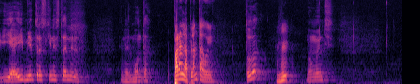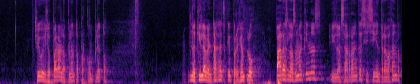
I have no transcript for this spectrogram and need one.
y ahí mientras quién está en el en el monta. Para en la planta, güey. ¿Toda? Ujú. No manches. Sí, güey, se para la planta por completo. Aquí la ventaja es que, por ejemplo, paras las máquinas y las arrancas y siguen trabajando.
